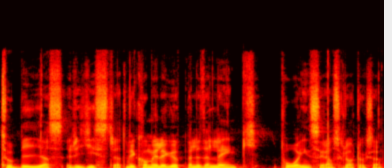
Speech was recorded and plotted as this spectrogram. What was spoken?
Tobias-registret. Vi kommer lägga upp en liten länk på Instagram såklart också.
